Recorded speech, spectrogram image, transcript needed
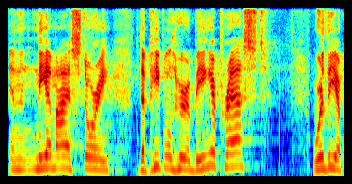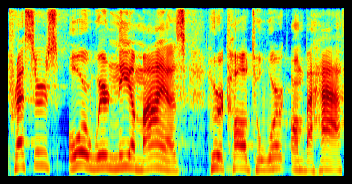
in Nehemiah's story, the people who are being oppressed, we're the oppressors, or we're Nehemiahs who are called to work on behalf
